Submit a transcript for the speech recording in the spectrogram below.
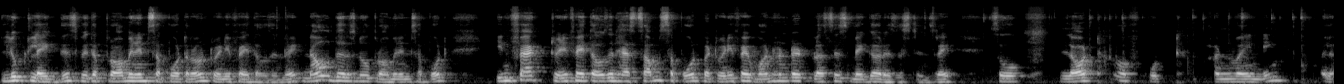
looked like this with a prominent support around 25,000, right? Now there is no prominent support. In fact, 25,000 has some support, but 25,100 plus is mega resistance, right? So lot of put unwinding, uh,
